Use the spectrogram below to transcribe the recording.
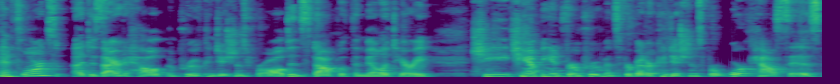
And Florence's uh, desire to help improve conditions for all didn't stop with the military. She championed for improvements for better conditions for workhouses.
